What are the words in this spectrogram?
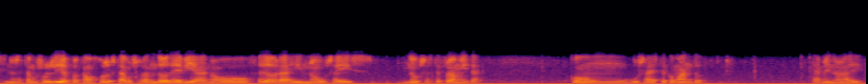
si nos hacemos un lío, porque a lo mejor estamos usando Debian o Fedora y no usáis, no usa este programita, con usar este comando también nos la dice.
